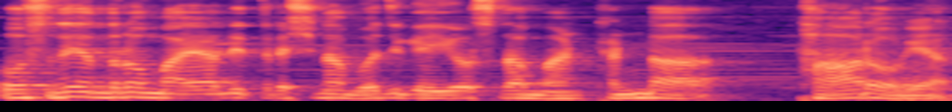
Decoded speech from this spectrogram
ਉਸ ਦੇ ਅੰਦਰੋਂ ਮਾਇਆ ਦੀ ਤ੍ਰਿਸ਼ਨਾ ਬੁੱਝ ਗਈ, ਉਸ ਦਾ ਮਨ ਠੰਡਾ, ਠਾਰ ਹੋ ਗਿਆ।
